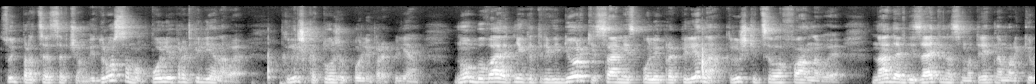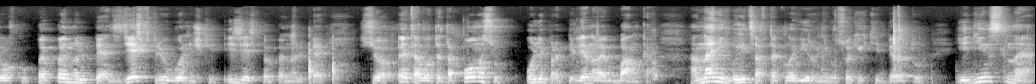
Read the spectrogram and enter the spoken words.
Суть процесса в чем? Ведро само полипропиленовое, крышка тоже полипропилен. Но бывают некоторые ведерки сами из полипропилена, крышки целлофановые. Надо обязательно смотреть на маркировку PP05. Здесь в треугольничке и здесь PP05. Все, это вот это полностью полипропиленовая банка. Она не боится автоклавирования высоких температур. Единственное,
